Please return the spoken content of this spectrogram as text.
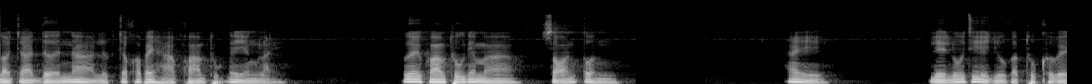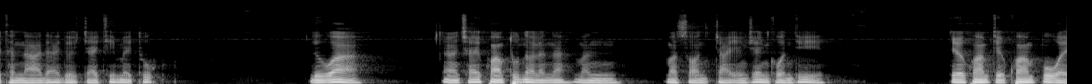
เราจะเดินหน้าหรือจะเข้าไปหาความทุกข์ได้อย่างไร เพื่อให้ความทุกข์เนี่ยมาสอนตน ให้เรียนรู้ที่จะอยู่กับทุกขเวทนาได้โดยใจที่ไม่ทุกข์หรือว่าใช้ความทุกข์นั่นแหละนะมันมาสอนใจอย่างเช่นคนที่ เจอความเจ็บความป่วย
